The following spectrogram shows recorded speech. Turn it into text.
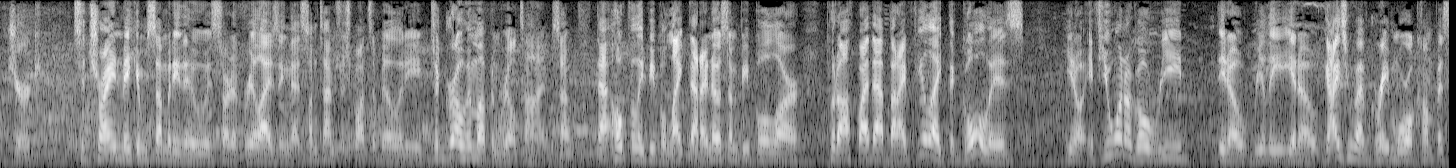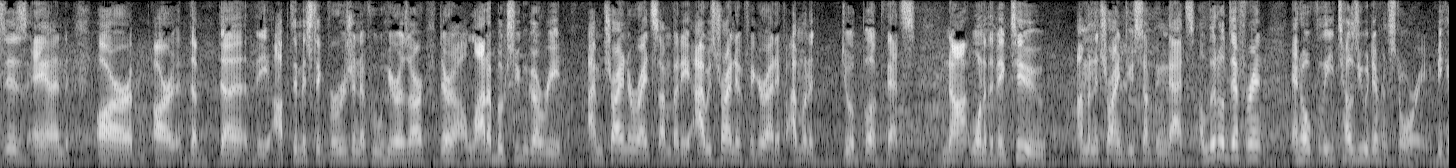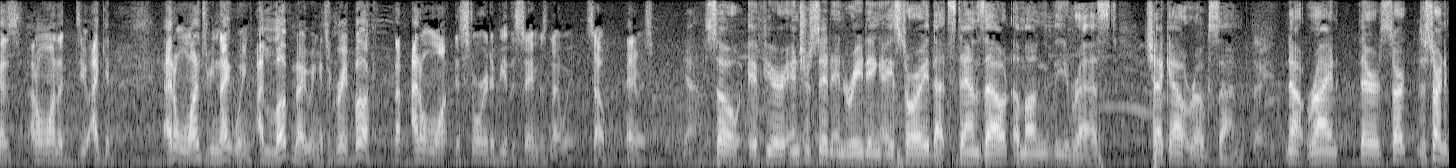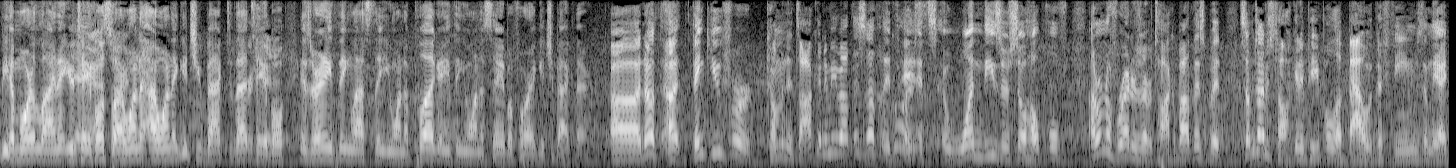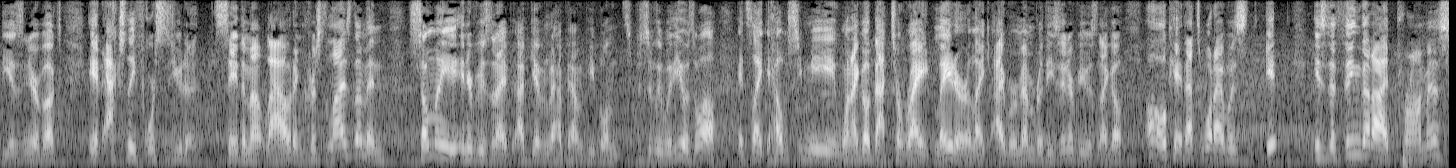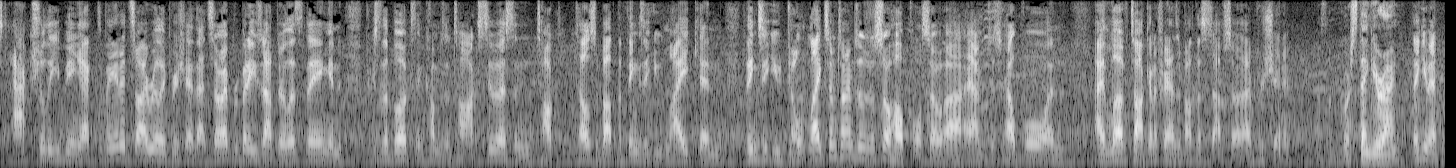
jerk to try and make him somebody who is sort of realizing that sometimes responsibility to grow him up in real time. So that hopefully people like that. I know some people are put off by that, but I feel like the goal is, you know, if you want to go read you know, really, you know, guys who have great moral compasses and are are the, the the optimistic version of who heroes are. There are a lot of books you can go read. I'm trying to write somebody. I was trying to figure out if I'm going to do a book that's not one of the big two. I'm going to try and do something that's a little different and hopefully tells you a different story because I don't want to do. I could. I don't want it to be Nightwing. I love Nightwing. It's a great book, but I don't want the story to be the same as Nightwing. So, anyways, Yeah. So if you're interested in reading a story that stands out among the rest, check out Rogue Sun. Thank you. Now, Ryan, there's start there's starting to be a more line at your Yeah, table, yeah, so I want to sorry. I want to get you back to that Appreciate table. Is there anything last that you want to plug? Anything you want to say before I get you back there? Uh, no, uh, thank you for coming and talking to me about this stuff. It's, course. it's one; these are so helpful. I don't know if writers ever talk about this, but sometimes talking to people about the themes and the ideas in your books, it actually forces you to say them out loud and crystallize them. And so many interviews that I've, I've given, have having people, and specifically with you as well, it's like it helps me when I go back to write later. Like I remember these interviews and I go, "Oh, okay, that's what I was." It is the thing that I promised actually being activated. So I really appreciate that. So everybody who's out there listening and because of the books and comes and talks to us and talk tell us about the things that you like and things that you don't like. Sometimes those are so helpful. So uh, I'm just helpful and I love talking to fans about this stuff. So I appreciate it. Awesome. Of course. Thank you, Ryan. Thank you, man.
